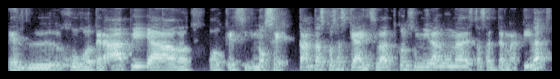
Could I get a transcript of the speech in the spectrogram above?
el jugoterapia o, o, que si, no sé, tantas cosas que hay, si va a consumir alguna de estas alternativas,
